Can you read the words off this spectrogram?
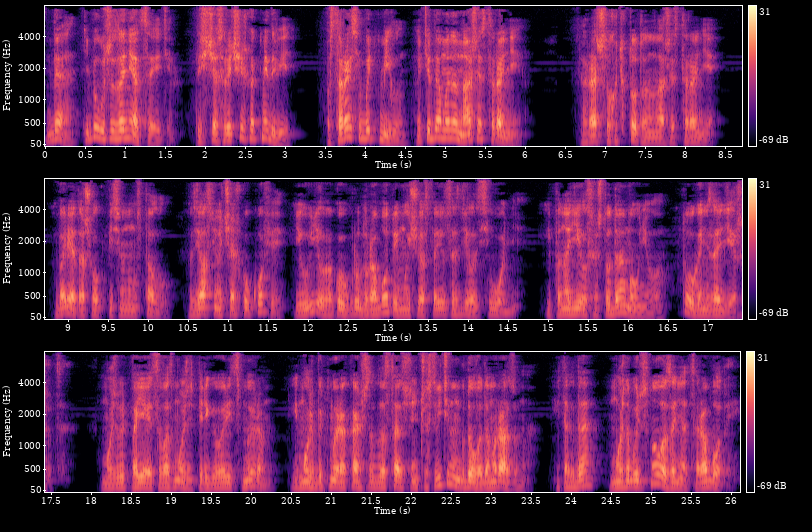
Да, тебе лучше заняться этим. Ты сейчас рычишь, как медведь. Постарайся быть милым. Эти дамы на нашей стороне. Рад, что хоть кто-то на нашей стороне. Барри отошел к письменному столу. Взял с него чашку кофе и увидел, какую груду работы ему еще остается сделать сегодня. И понадеялся, что дама у него долго не задержится. Может быть, появится возможность переговорить с мэром, и может быть, мэр окажется достаточно чувствительным к доводам разума. И тогда можно будет снова заняться работой.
